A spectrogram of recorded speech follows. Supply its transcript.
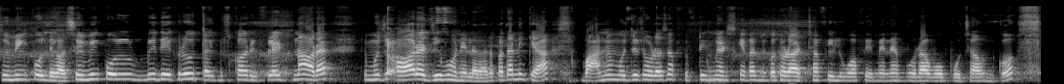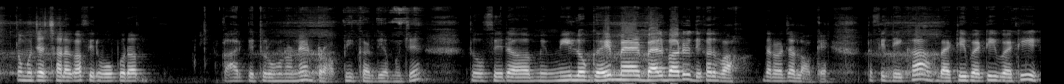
स्विमिंग पूल देखा। स्विमिंग पूल भी देख रही हूँ तो उसका रिफ्लेक्ट ना हो रहा है कि मुझे और अजीब होने लगा था। पता नहीं क्या बाद में मुझे थोड़ा सा फिफ्टीन मिनट्स के बाद मेरे को थोड़ा अच्छा फील हुआ फिर मैंने पूरा वो पूछा उनको तो मुझे अच्छा लगा फिर वो पूरा कार के थ्रू उन्होंने ड्रॉप भी कर दिया मुझे। तो फिर मम्मी लोग गए मैं बैल बार रही देखा वाह दरवाज़ा लॉक है। तो फिर देखा बैठी बैठी बैठी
